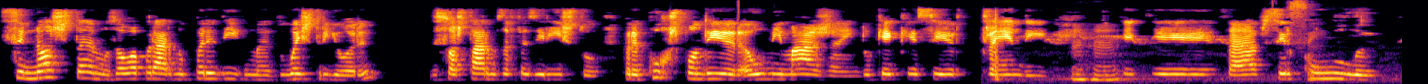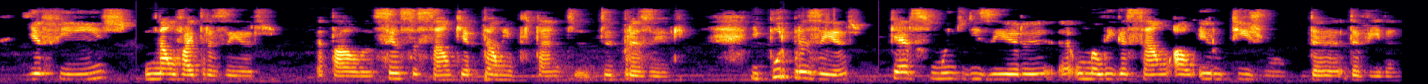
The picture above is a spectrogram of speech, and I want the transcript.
se nós estamos a operar no paradigma do exterior, de só estarmos a fazer isto para corresponder a uma imagem do que é que é ser trendy, uhum. do que é que é, ser Sim. cool e afins, não vai trazer a tal sensação que é tão importante de prazer. E por prazer, quer-se muito dizer eh, uma ligação ao erotismo da, da vida.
